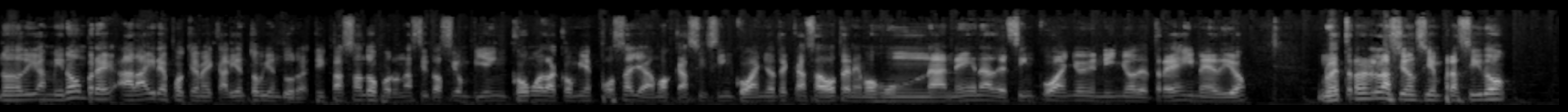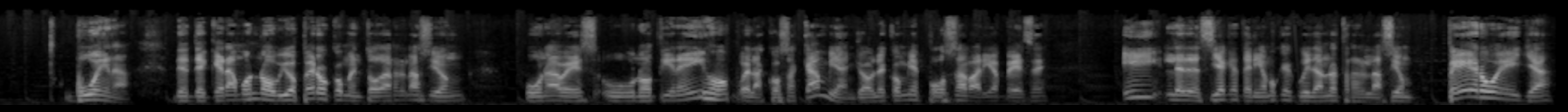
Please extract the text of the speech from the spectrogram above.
no digas mi nombre al aire porque me caliento bien duro. Estoy pasando por una situación bien incómoda con mi esposa. Llevamos casi cinco años de casado. Tenemos una nena de cinco años y un niño de tres y medio. Nuestra relación siempre ha sido buena desde que éramos novios, pero como en toda relación, una vez uno tiene hijos, pues las cosas cambian. Yo hablé con mi esposa varias veces y le decía que teníamos que cuidar nuestra relación, pero ella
